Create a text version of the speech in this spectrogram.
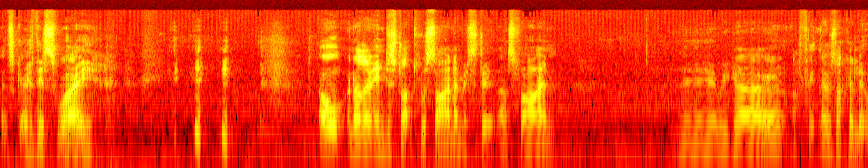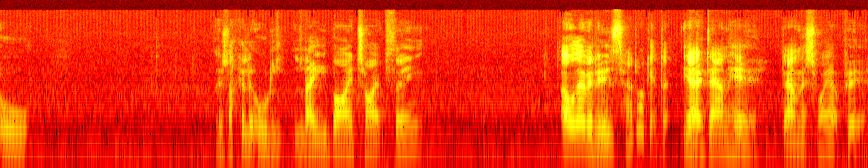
Let's go this way. oh, another indestructible sign. I missed it. That's fine. There we go. I think there was like a little... There's like a little lay-by type thing. Oh, there it is. How do I get... Yeah, down here. Down this way, up here.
